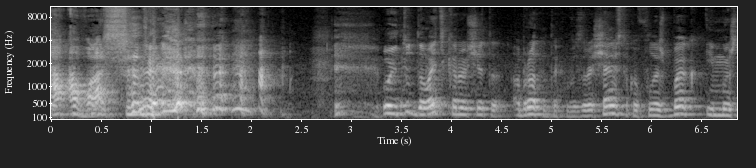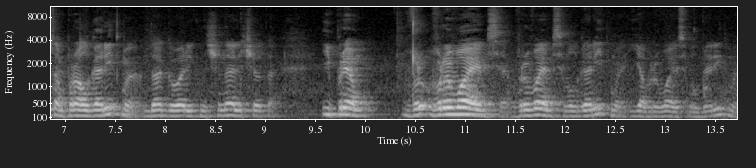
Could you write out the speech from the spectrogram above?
а, а ваш? Ой, тут давайте, короче, это обратно так возвращаемся, такой флешбэк, и мы же там про алгоритмы, да, говорить начинали что-то. И прям вр- врываемся, врываемся в алгоритмы, я врываюсь в алгоритмы.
